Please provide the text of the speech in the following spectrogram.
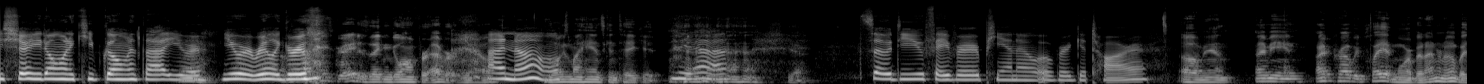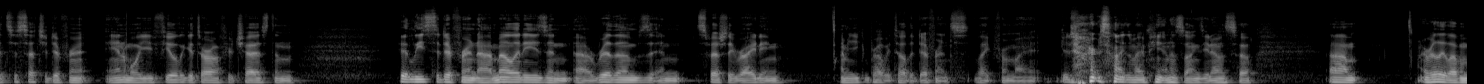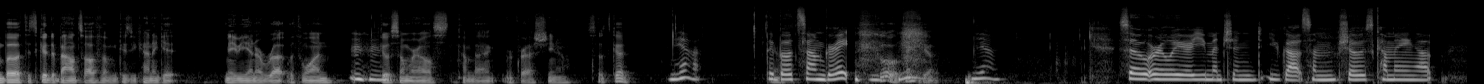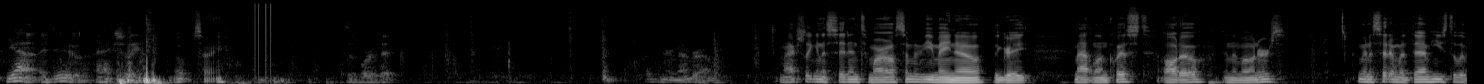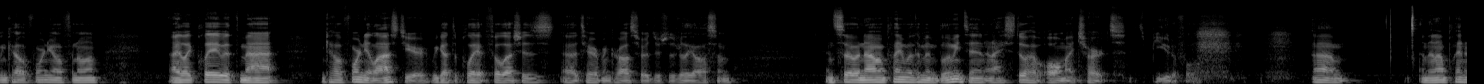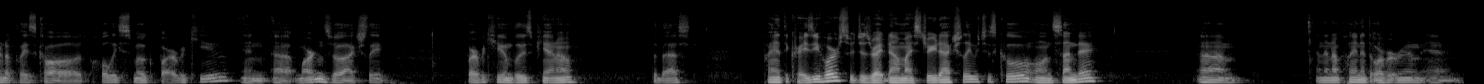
You sure you don't want to keep going with that? You were Mm. you were really I grooving. What's great is they can go on forever. You know, I know. as long as my hands can take it. Yeah. yeah. So, do you favor piano over guitar? Oh man. I mean, I'd probably play it more, but I don't know. But it's just such a different animal. You feel the guitar off your chest, and it leads to different uh, melodies and uh, rhythms, and especially writing. I mean, you can probably tell the difference, like from my guitar songs and my piano songs, you know. So, um, I really love them both. It's good to bounce off of them because you kind of get maybe in a rut with one, Mhm. go somewhere else, come back refreshed, you know. So it's good. Yeah, they Yeah. both sound great. Cool. Thank you. yeah. So earlier you mentioned you've got some shows coming up. Yeah, I do. I actually. Oh, sorry. This is worth it. So I can remember them. I'm actually going to sit in tomorrow. Some of you may know the great Matt Lundquist, Auto, and the Moners. I'm to sit in with them. He used to live in California off and on. I like play with Matt in California last year. We got to play at Phil Lesh's uh, Terrapin Crossroads, which was really awesome. And so now I'm playing with him in Bloomington, and I still have all my charts. It's beautiful. Um, and then I'm playing at a place called Holy Smoke Barbecue in uh, Martinsville, actually. Barbecue and blues piano, the best. Playing at the Crazy Horse, which is right down my street, actually, which is cool, on Sunday. Um, and then I'm playing at the Orbit Room in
